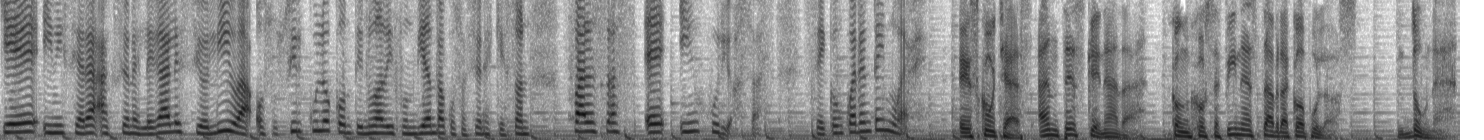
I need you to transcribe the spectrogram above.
que iniciará acciones legales si Oliva o su círculo continúa difundiendo acusaciones que son falsas e injuriosas. C con 49. Escuchas antes que nada con Josefina Stavrakopoulos. Duna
